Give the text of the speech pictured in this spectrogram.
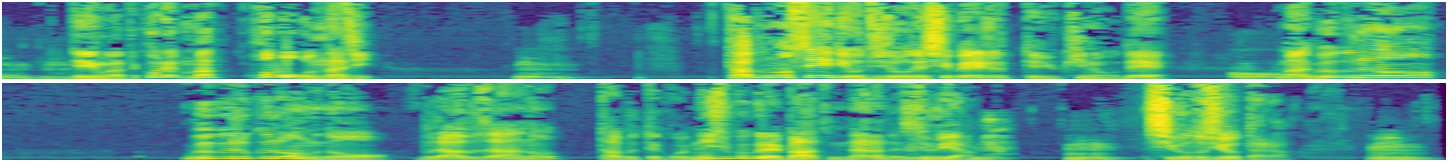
っていうのがあって、これ、ま、ほぼ同じ。うん。タブの整理を自動でしてくれるっていう機能で、まあ、Google の、Google Chrome のブラウザーのタブってこう20個ぐらいバーって並んだりするやん。うん。仕事しよったら。うん。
